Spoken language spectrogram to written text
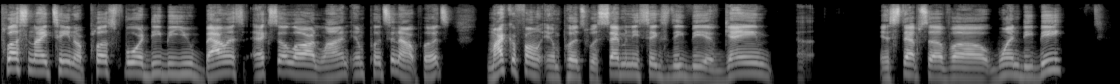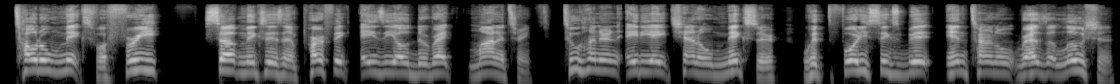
plus 19 or plus 4 dBu balanced XLR line inputs and outputs. Microphone inputs with 76 dB of gain uh, in steps of uh, 1 dB. Total mix for free sub mixes and perfect ASIO direct monitoring. 288 channel mixer with 46 bit internal resolution.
